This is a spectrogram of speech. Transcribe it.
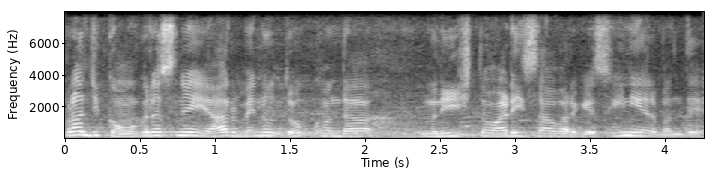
ਪਰ ਅੱਜ ਕਾਂਗਰਸ ਨੇ ਯਾਰ ਮੈਨੂੰ ਦੁੱਖ ਹੁੰਦਾ ਮਨੀਸ਼ ਤਿਵਾੜੀ ਸਾਹਿਬ ਵਰਗੇ ਸੀਨੀਅਰ ਬੰਦੇ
